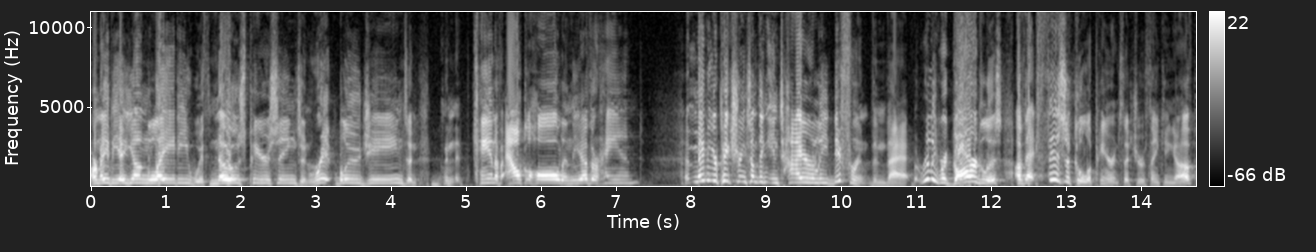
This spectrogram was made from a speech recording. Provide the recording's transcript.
Or maybe a young lady with nose piercings and ripped blue jeans and, and a can of alcohol in the other hand. Maybe you're picturing something entirely different than that. But really, regardless of that physical appearance that you're thinking of,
